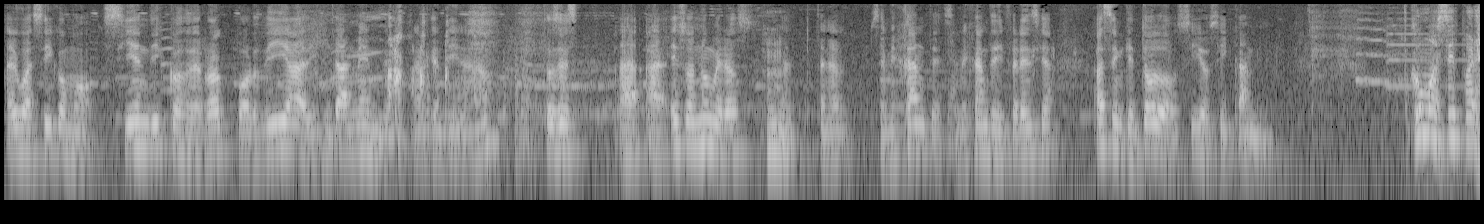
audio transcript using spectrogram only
algo así como 100 discos de rock por día digitalmente en Argentina, ¿no? Entonces, a, a esos números, Mm. al tener semejante, semejante diferencia, hacen que todo sí o sí cambie. ¿Cómo haces para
